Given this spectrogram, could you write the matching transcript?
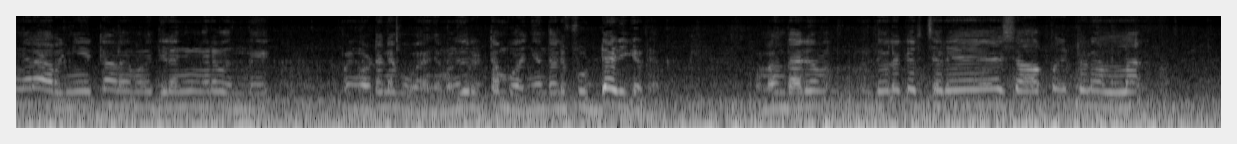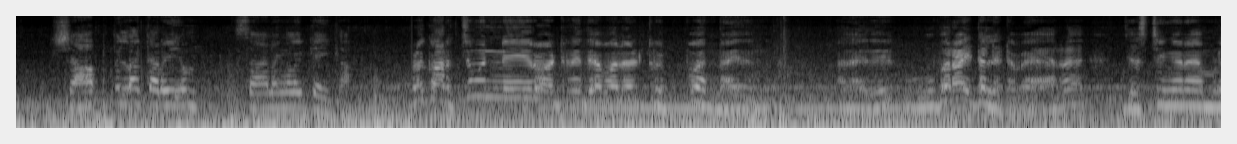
ഇങ്ങനെ ഇറങ്ങിയിട്ടാണ് നമ്മൾ ഇതിലങ്ങനെ വന്ന് ഇപ്പം ഇങ്ങോട്ട് തന്നെ പോകാൻ നമ്മൾ റിട്ടേൺ പോകാൻ ഞാൻ എന്തായാലും ഫുഡ് അടിക്കട്ടെ. നമ്മൾ എന്തായാലും എന്തെങ്കിലുമൊക്കെ ചെറിയ ഷാപ്പ് കിട്ടണ നല്ല ഷാപ്പിലുള്ള കറിയും സാധനങ്ങളൊക്കെ കഴിക്കാം. ഇവിടെ കുറച്ച് മുന്നേ ഈ റോട്ടിന് ഇതേപോലെ ട്രിപ്പ് വന്നായിരുന്നു. അതായത് ഊബറായിട്ടല്ല കേട്ടോ വേറെ ജസ്റ്റ് ഇങ്ങനെ നമ്മൾ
